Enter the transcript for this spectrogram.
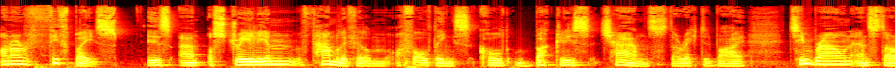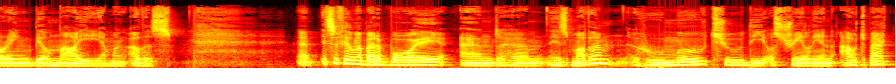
On our fifth place is an Australian family film, of all things, called Buckley's Chance, directed by Tim Brown and starring Bill Nighy, among others. Uh, it's a film about a boy and um, his mother who move to the Australian outback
